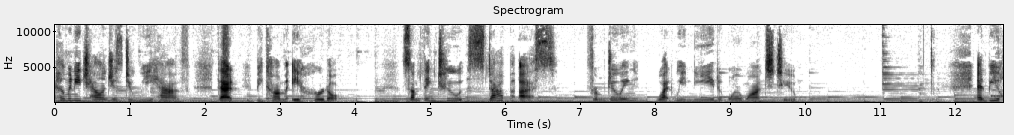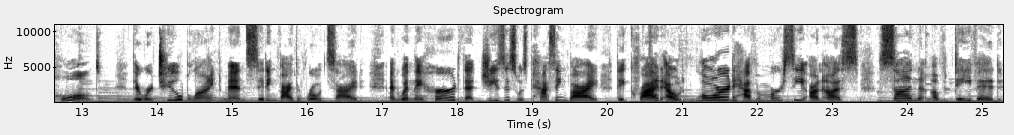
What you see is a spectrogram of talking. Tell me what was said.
How many challenges do we have that become a hurdle? Something to stop us from doing what we need or want to. And behold, there were two blind men sitting by the roadside, and when they heard that Jesus was passing by, they cried out, Lord, have mercy on us, Son of David.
